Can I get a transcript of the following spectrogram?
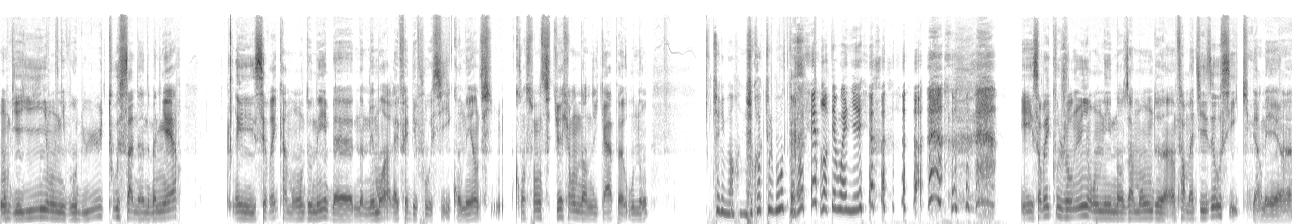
On vieillit, on évolue, tout ça d'une manière. Et c'est vrai qu'à un moment donné, ben, notre mémoire elle fait défaut aussi, qu'on est qu'on soit en situation de handicap ou non. Absolument. Je crois que tout le monde pourrait en témoigner. Et c'est vrai qu'aujourd'hui, on est dans un monde informatisé aussi qui permet euh,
